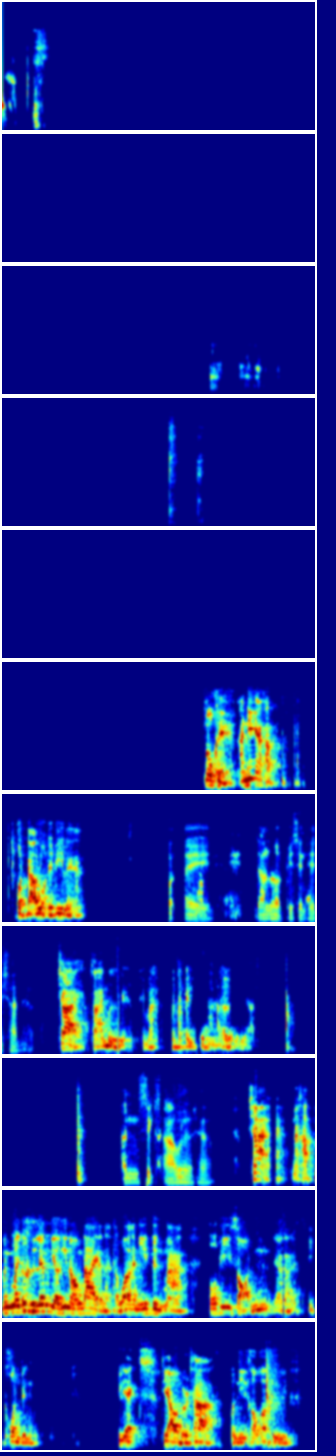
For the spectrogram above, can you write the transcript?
โอเค อันนี้อะครับ กดดาวน์โหลดให้พี่เลยฮะกดไอ้ดาวน์โหลด presentation นะครับใช่ซ้ายมือเนี่ยเห็นไหมมันจะเป็นปุ่มเออเนี่ยอัน six hour ใช่ไหมครับใช่นะครับ มันมันก็คือเล่มเดียวที่น้องได้กันนะแต่ว่าอันนี้ดึงมาเพราะพี่สอนเอ่ออีกคนหนึ่งพี่เอ็กซ์ที่อัลเบอร์ตาวันนี้เขาก็คือ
